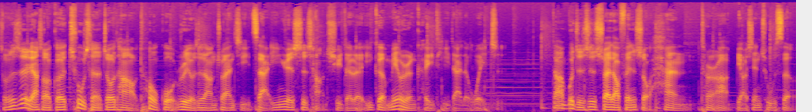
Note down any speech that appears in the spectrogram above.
总之，这两首歌促成了周汤豪透过《Real》这张专辑，在音乐市场取得了一个没有人可以替代的位置。当然，不只是帅到分手和《Turn Up》表现出色，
